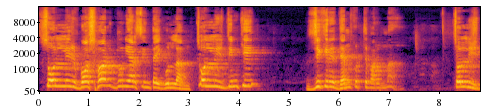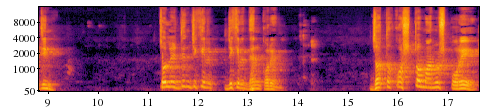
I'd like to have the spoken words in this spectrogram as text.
চল্লিশ বছর দুনিয়ার চিন্তায় ঘুরলাম। চল্লিশ দিন কি জিকিরে ধ্যান করতে পারো না? চল্লিশ দিন। চল্লিশ দিন জিকির জিকির ধ্যান করেন। যত কষ্ট মানুষ করে,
